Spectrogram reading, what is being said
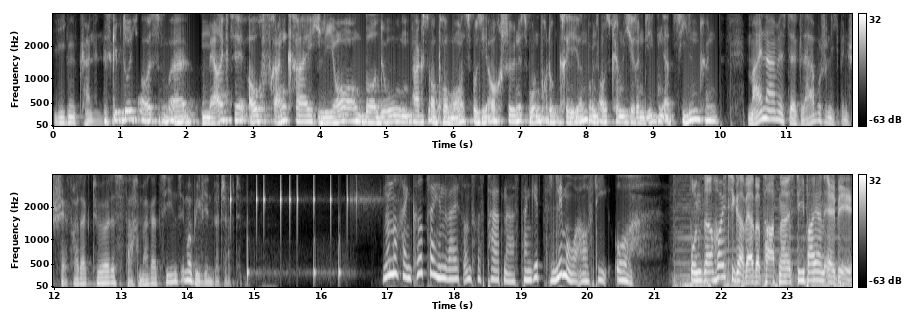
liegen können. Es gibt durchaus äh, Märkte, auch Frankreich, Lyon, Bordeaux, Aix-en-Provence, wo sie auch schönes Wohnprodukt kreieren und auskömmliche Renditen erzielen können. Mein Name ist Dirk Labusch und ich bin Chefredakteur des Fachmagazins Immobilienwirtschaft. Nur noch ein kurzer Hinweis unseres Partners, dann gibt's Limo auf die Ohr. Unser heutiger Werbepartner ist die Bayern LB,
